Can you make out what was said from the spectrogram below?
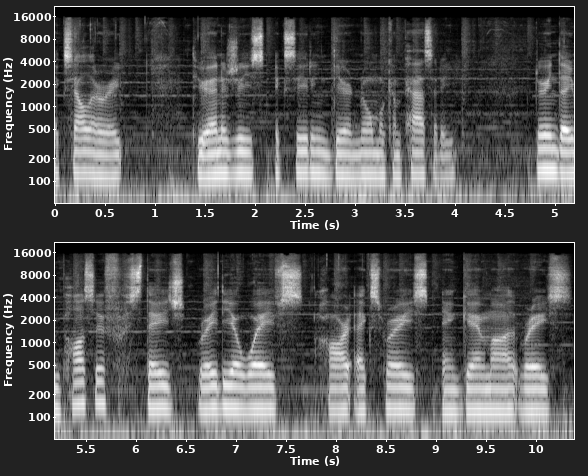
accelerated to energies exceeding their normal capacity. During the impulsive stage, radio waves, hard X-rays, and gamma rays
